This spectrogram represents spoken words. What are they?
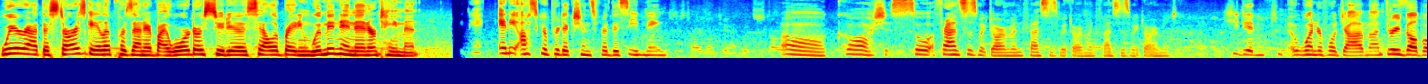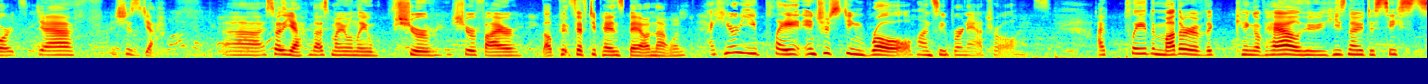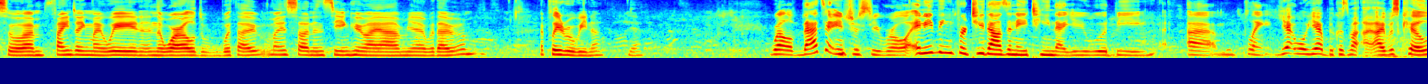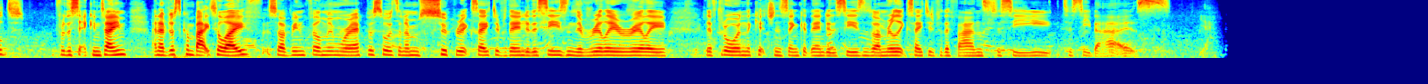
We're at the Stars Gala presented by Wardour Studios celebrating women in entertainment. Any Oscar predictions for this evening? Oh gosh, it's so Frances McDormand, Frances McDormand, Frances McDormand. She did a wonderful job on three billboards. Yeah, she's yeah. Uh, so yeah, that's my only sure surefire. I'll put 50 pence bet on that one. I hear you play an interesting role on Supernatural. I play the mother of the king of hell, who he's now deceased. So I'm finding my way in, in the world without my son and seeing who I am. Yeah, without him. I play Rowena. Yeah. Well, that's an interesting role. Anything for 2018 that you would be um, playing? Yeah, well, yeah, because my, I was killed for the second time and I've just come back to life. So I've been filming more episodes and I'm super excited for the end of the season. They've really, really, they've thrown the kitchen sink at the end of the season. So I'm really excited for the fans to see to see that. It's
